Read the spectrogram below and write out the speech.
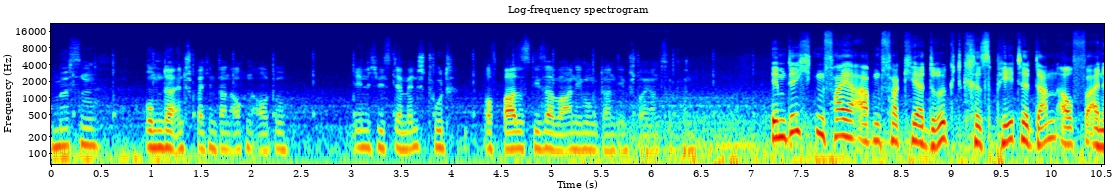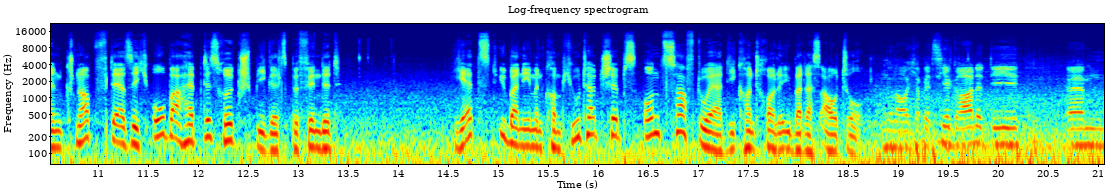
müssen, um da entsprechend dann auch ein Auto, ähnlich wie es der Mensch tut, auf Basis dieser Wahrnehmung dann eben steuern zu können. Im dichten Feierabendverkehr drückt Chris Pete dann auf einen Knopf, der sich oberhalb des Rückspiegels befindet. Jetzt übernehmen Computerchips und Software die Kontrolle über das Auto. Genau, ich habe jetzt hier gerade die ähm,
